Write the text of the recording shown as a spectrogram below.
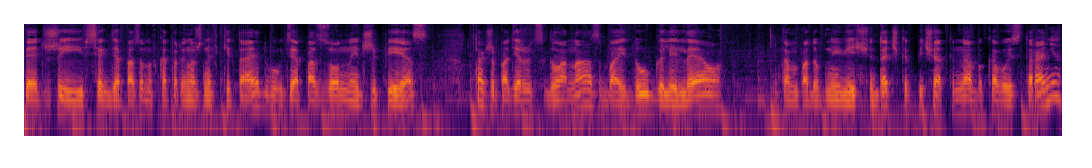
5G и всех диапазонов, которые нужны в Китае, двухдиапазонный GPS. Также поддерживается GLONASS, Baidu, Galileo и тому подобные вещи. Датчик отпечатка на боковой стороне.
